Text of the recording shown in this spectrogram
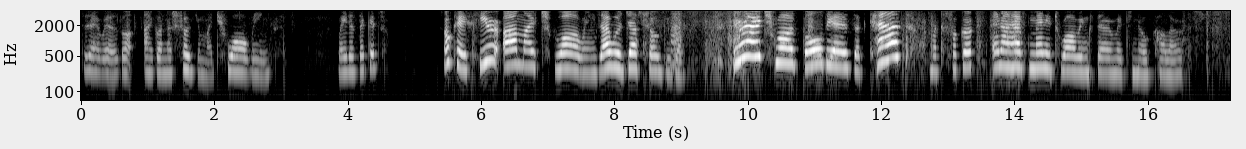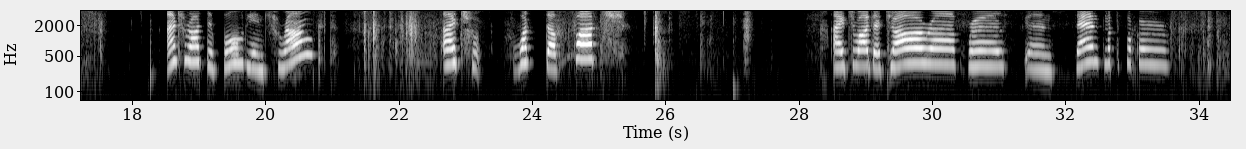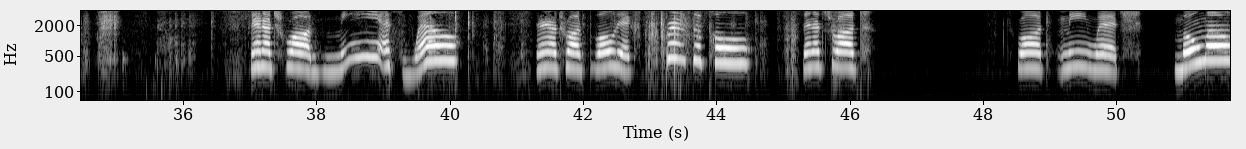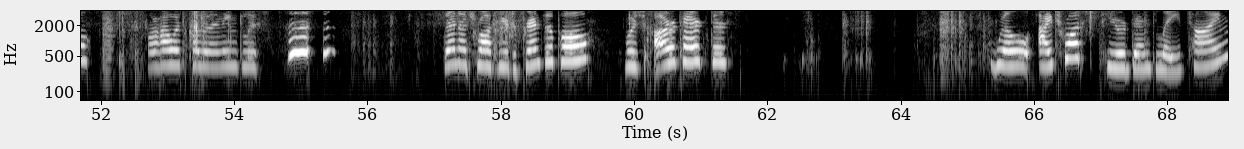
Today we're go I'm gonna show you my drawings. Wait a second. Okay, here are my drawings. I will just show you them. There I draw Baldi as a cat, motherfucker, and I have many drawings there with no color. I draw the Baldi in trunk. I tr- what the fudge? I draw the Chara, Frisk, and Sans, motherfucker. Then I draw me as well. Then I draw Bolix Principal. Then I draw draw me which Momo, or how it's called in English. Then I draw here the principal, which are characters. Well, I draw here then playtime.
